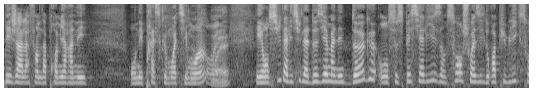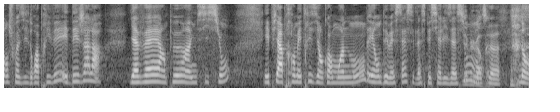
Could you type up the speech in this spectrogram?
Déjà à la fin de la première année, on est presque moitié moins. Ouais. Et ensuite, à l'issue de la deuxième année de Doug, on se spécialise. Soit on choisit le droit public, soit on choisit le droit privé. Et déjà là, il y avait un peu hein, une scission. Et puis après en maîtrise, il y a encore moins de monde. Et en DESS, c'est de la spécialisation. Donc euh, non,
